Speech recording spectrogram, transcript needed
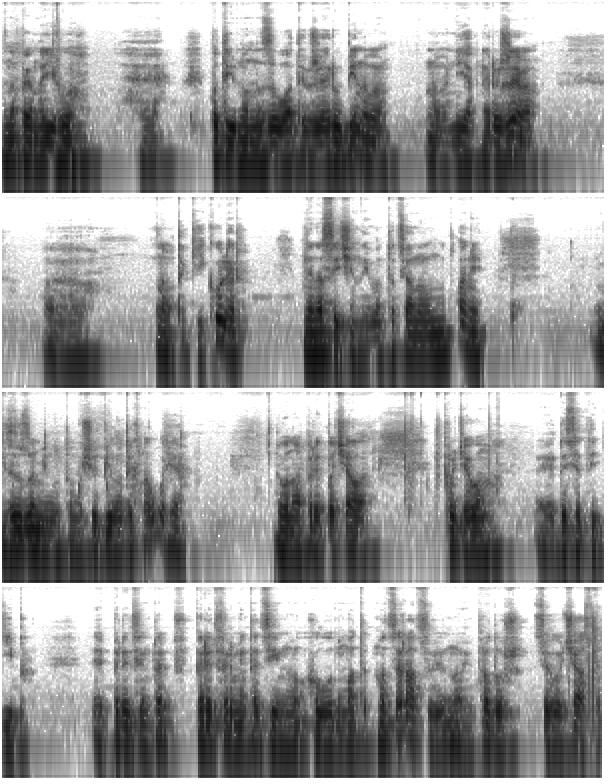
Напевно, його е, потрібно називати вже рубіновим, ну ніяк не рожевим. Е, ну, такий колір, ненасичений в антоціановому плані. Зрозуміло, тому що біла технологія вона передбачала протягом е, 10 діб е, перед, фермента- передферментаційну холодну мацерацію, ну і впродовж цього часу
